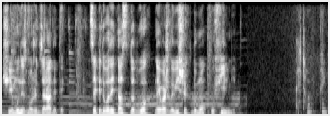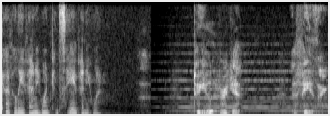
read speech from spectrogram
що йому не зможуть зарадити. Це підводить нас до двох найважливіших думок у фільмі. I don't think I believe anyone can save anyone. Do you ever get the feeling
